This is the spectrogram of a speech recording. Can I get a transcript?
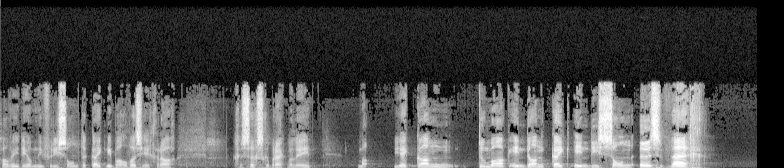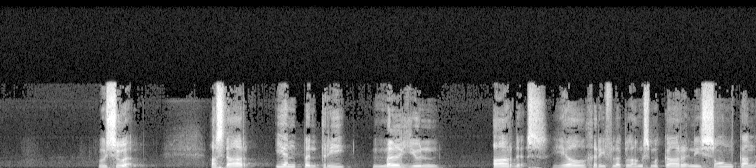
gawe idee om nie vir die son te kyk nie behalwe as jy graag gesigsgebrek wil hê. Maar jy kan toemaak en dan kyk en die son is weg. Hoe so? As daar 1.3 miljoen aardes heel gerieflik langs mekaar in die son kan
